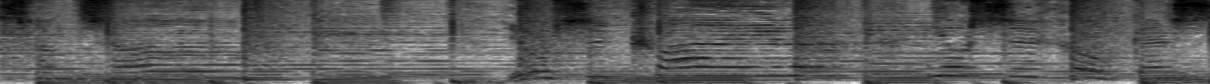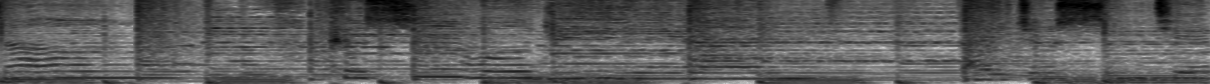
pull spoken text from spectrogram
唱唱，有时快乐，有时候感伤，可是我依然带着圣洁。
